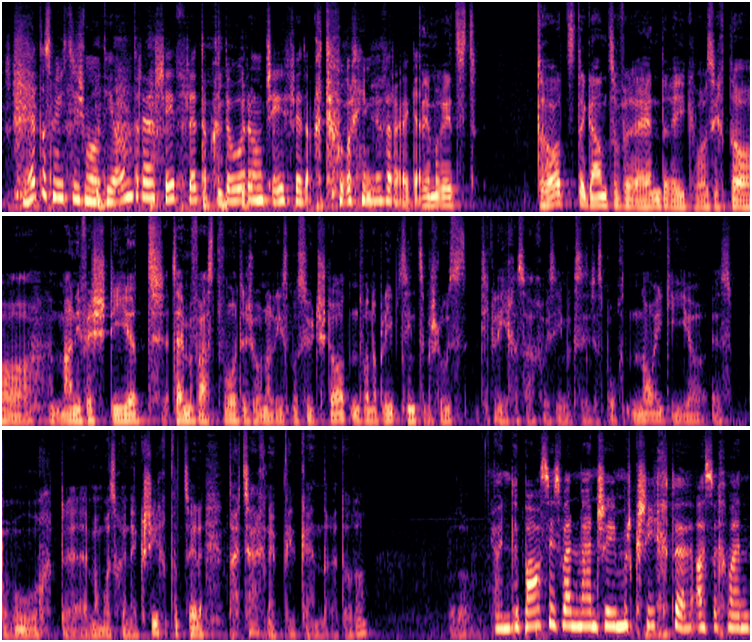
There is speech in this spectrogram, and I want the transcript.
ja, das müsstest du mal die anderen Chefredaktoren und Chefredaktorinnen fragen. Wenn wir jetzt trotz der ganzen Veränderung, die sich da manifestiert, zusammenfasst, wo der Journalismus heute steht und wo er bleibt, sind zum Schluss die gleichen Sachen, wie es immer sind. Es braucht Neugier, es braucht, äh, man muss eine Geschichte erzählen. Da hat sich eigentlich nicht viel geändert, oder? Ja, in der Basis wollen Menschen immer Geschichten. Also ich meine,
